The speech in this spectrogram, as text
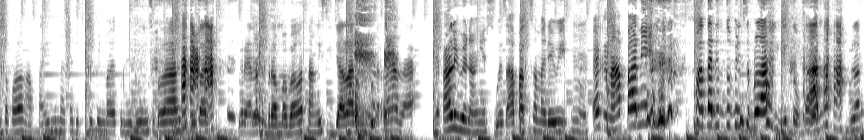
sekolah ngapain nih mata ditutupin pakai kerudung sebelah? Gitu kan. Gue enak drama banget nangis di jalan gitu. Ternyata ya kali gue nangis. Gue sapa tuh sama Dewi Hmm. eh kenapa nih mata ditutupin sebelah gitu kan. Bilang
